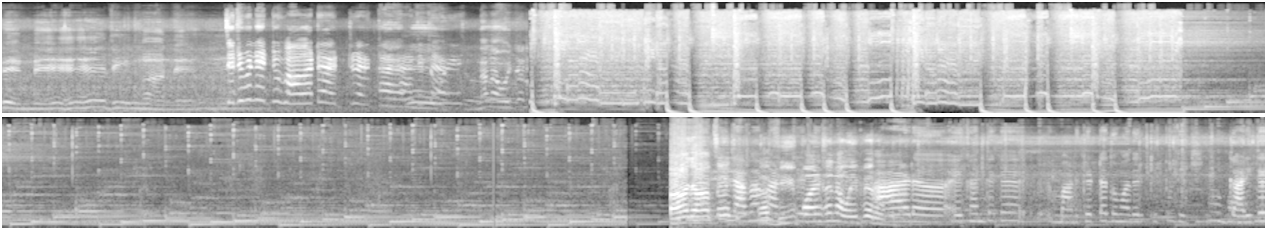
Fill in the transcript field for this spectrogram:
প্রেমেরই মানে। যেটুকুনি একটু বাবাটা একটু হ্যাঁ, না না ওইটা আর এখান থেকে মার্কেটটা তোমাদেরকে একটু দেখি গাড়িতে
